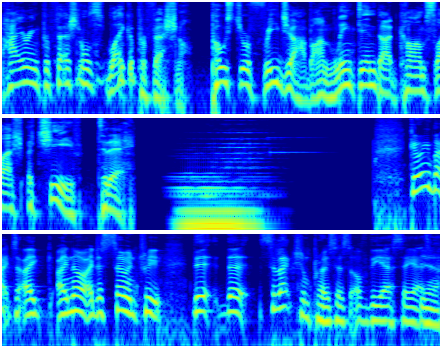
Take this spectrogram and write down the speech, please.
hiring professionals like a professional. Post your free job on linkedin.com/achieve slash achieve today. Going back to, I, I know, I'm just so intrigued. The the selection process of the SAS. Yeah.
